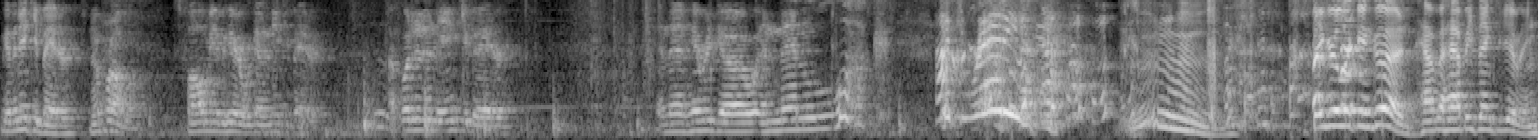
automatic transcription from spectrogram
we have an incubator. It's no problem. Just follow me over here. We got an incubator. I put it in the incubator, and then here we go. And then look, it's ready. Finger looking good. Have a happy Thanksgiving.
